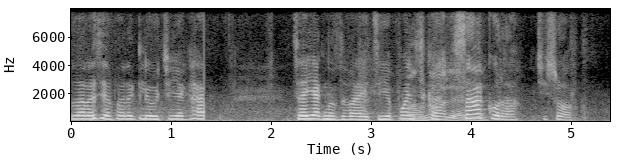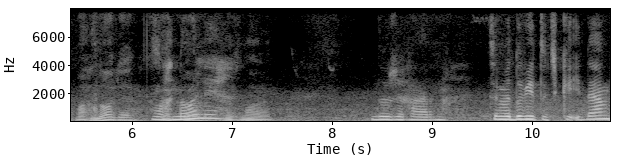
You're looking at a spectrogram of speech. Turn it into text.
Зараз я переключу, як гарно. Це як називається? Японська Магнолія, сакура чи що? Магнолія? Магнолія? Не знаю. Дуже гарно. Це ми до віточки йдемо.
